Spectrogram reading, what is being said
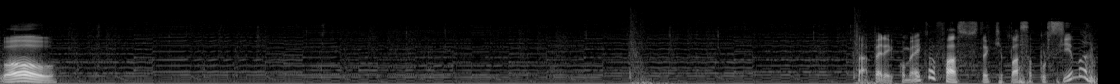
Uou! Tá, peraí, como é que eu faço isso daqui? Passa por cima?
